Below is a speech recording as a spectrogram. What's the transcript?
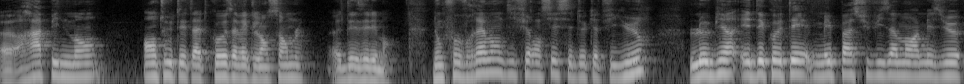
euh, rapidement, en tout état de cause, avec l'ensemble euh, des éléments. Donc, il faut vraiment différencier ces deux cas de figure. Le bien est décoté, mais pas suffisamment à mes yeux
